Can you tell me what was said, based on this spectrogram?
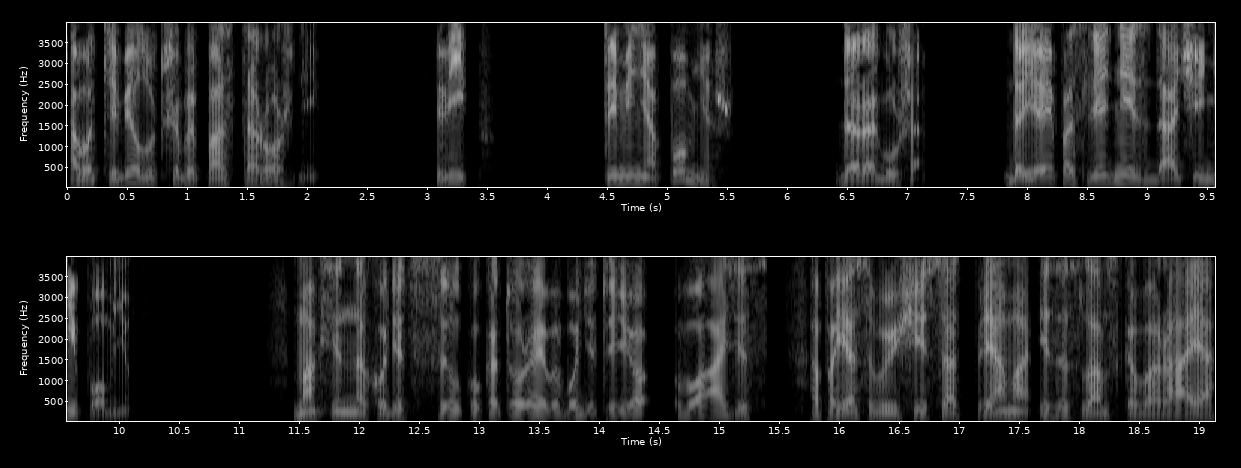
А вот тебе лучше бы поосторожней. Вип, ты меня помнишь? Дорогуша, да я и последней сдачи не помню. Максин находит ссылку, которая выводит ее в оазис, опоясывающий сад прямо из исламского рая.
